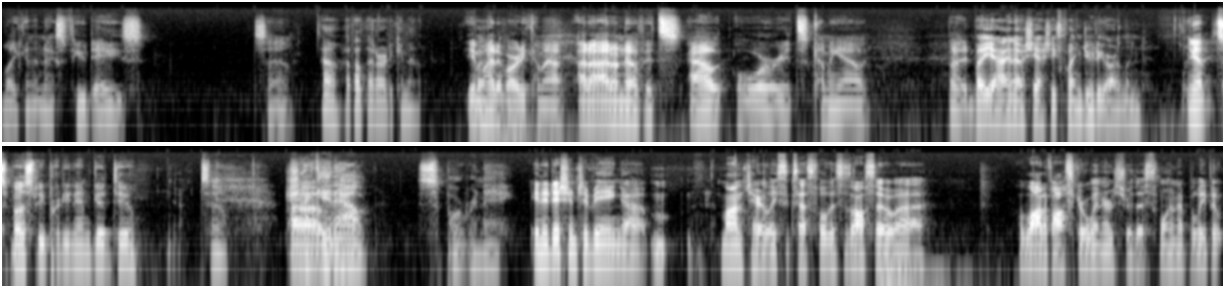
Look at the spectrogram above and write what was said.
like in the next few days. So oh, I thought that already came out. it But- might have already come out. I don't, I don't know if it's out or it's coming out, but, But yeah, I know. She, yeah, she's playing Judy Garland. yeah, it's supposed to be pretty damn good too. Yeah. So check Um, it out. Support Renee. in addition to being uh, monetarily successful, this is also uh, a lot of Oscar winners for this one. I believe it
